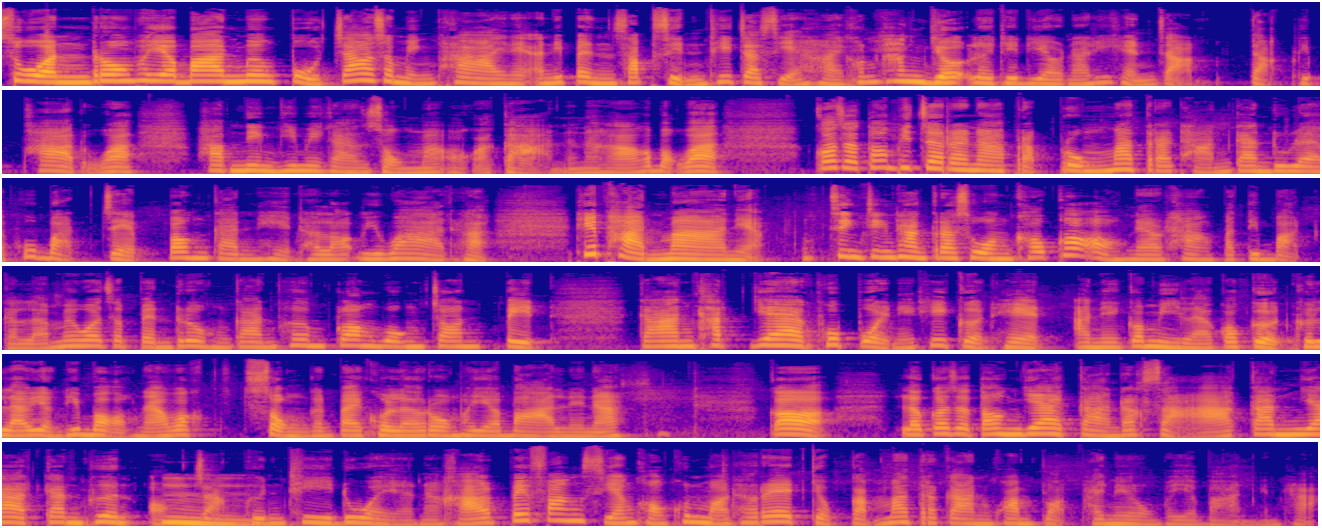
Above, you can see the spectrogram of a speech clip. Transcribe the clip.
ส่วนโรงพยาบาลเมืองปู่เจ้าสมิงพรายเนี่ยอันนี้เป็นทรัพย์สินที่จะเสียหายค่อนข้างเยอะเลยทีเดียวนะที่เห็นจาก จากคลิปภาพหรือว่าภาพนิ่งที่มีการส่งมาออกอากาศนะคะ ก็บอกว่าก็จะต้องพิจารณาปรับปรุงมาตรฐานการดูแลผู้บาดเจ็บ ป้องกันเหตุทะเลาะวิวาทค่ะ ที่ผ่านมาเนี่ยจริง ๆ ทางกระทรวงเขาก็ออกแนวทางปฏิบัติกันแล้ว ไม่ว่าจะเป็นเรื่องของการเพิ่มกล้องวงจรปิด การคัดแยกผู้ป่วยในที่เกิดเหตุ อันนี้ก็มีแล้วก็เกิดขึ้นแล้วอย่างที่บอกนะว่าส่งกันไปคนละโรงพยาบาลเลยนะ ก็แล้วก็จะต้องแยกการรักษากันญาติกันเพื่อนออกจากพื้นที่ด้วยนะคะ ไปฟังเสียงของคุณหมอทเรศเกี่ยวกับมาตรการความปลอดภัยในโรงพยาบาลกันค่ะ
